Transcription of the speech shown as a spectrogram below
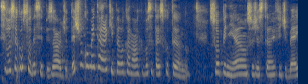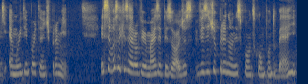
Se você gostou desse episódio, deixe um comentário aqui pelo canal que você está escutando. Sua opinião, sugestão e feedback é muito importante para mim. E se você quiser ouvir mais episódios, visite o prenunes.com.br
